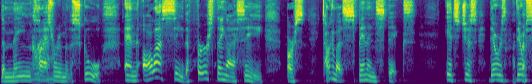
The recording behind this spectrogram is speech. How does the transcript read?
the main classroom of the school, and all I see, the first thing I see, are talking about spinning sticks. It's just there was there was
